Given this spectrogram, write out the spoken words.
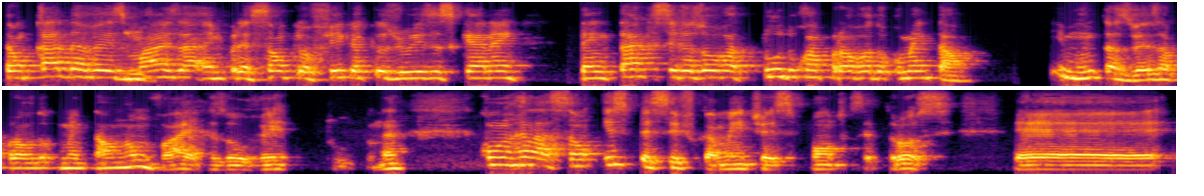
Então, cada vez mais a impressão que eu fico é que os juízes querem tentar que se resolva tudo com a prova documental. E muitas vezes a prova documental não vai resolver tudo, né? Com relação especificamente a esse ponto que você trouxe, é,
